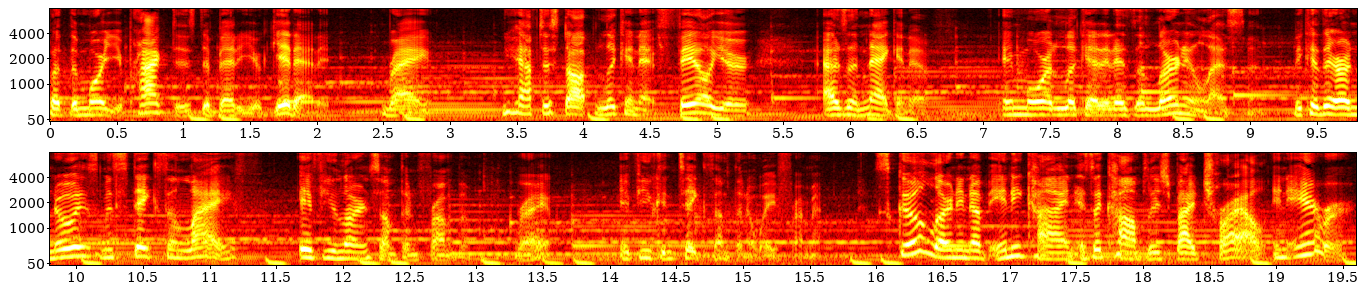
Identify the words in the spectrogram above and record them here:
but the more you practice, the better you get at it, right? You have to stop looking at failure as a negative and more look at it as a learning lesson because there are no mistakes in life if you learn something from them, right? If you can take something away from it. Skill learning of any kind is accomplished by trial and error,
